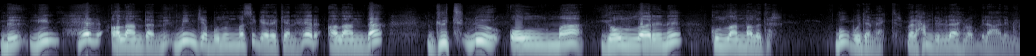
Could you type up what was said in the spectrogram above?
Mümin her alanda, mümince bulunması gereken her alanda güçlü olma yollarını kullanmalıdır. Bu bu demektir. Velhamdülillahi Rabbil Alemin.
